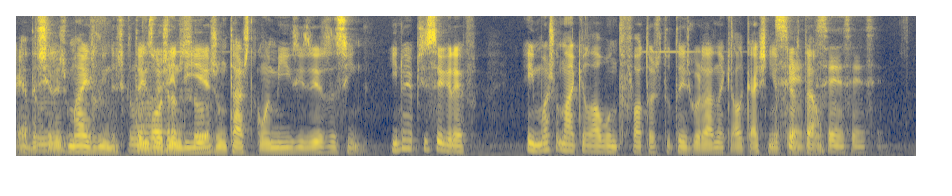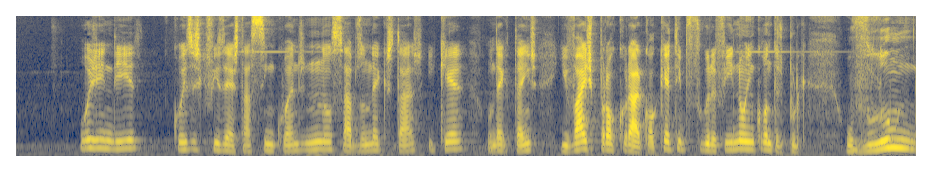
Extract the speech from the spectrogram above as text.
é das cenas mais lindas que de tens hoje em dia, é juntar-te com amigos e dizeres assim, e não é preciso ser greve. Ei, mostra-me lá aquele álbum de fotos que tu tens guardado naquela caixinha de Sim, cartão. sim, sim, sim. Hoje em dia, coisas que fizeste há 5 anos, não sabes onde é que estás e quer onde é que tens e vais procurar qualquer tipo de fotografia e não encontras porque o volume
